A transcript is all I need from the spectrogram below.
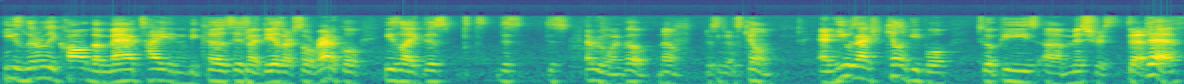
he's literally called the Mad Titan because his ideas are so radical. He's like this, this, this. Everyone go, no, just, Yeah. just kill him. And he was actually killing people to appease uh, Mistress Death.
